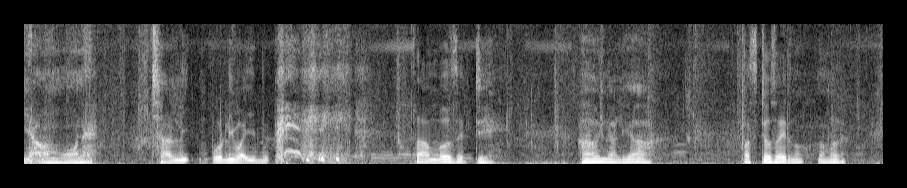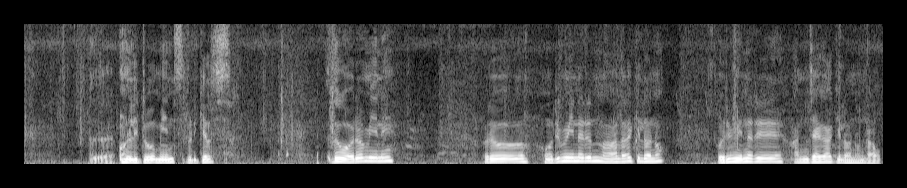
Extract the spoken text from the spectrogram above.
യാ മോനെ. ചളി പൊളി വൈബ് സംഭവം സെറ്റ് ആ എന്റെ അളിയാ. ഫസ്റ്റ് ദിവസമായിരുന്നു നമ്മൾ. ഓൺലി ടു മീൻസ് പിടിക്കൽസ് ഇത് ഓരോ മീൻ ഒരു ഒരു മീനൊരു നാലര കിലോനോ ഒരു മീനൊരു അഞ്ചേകാ കിലോനോ ഉണ്ടാവും.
